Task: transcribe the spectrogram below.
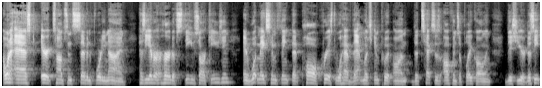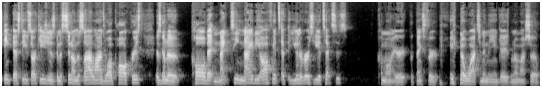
I want to ask Eric Thompson 749 has he ever heard of Steve Sarkisian? And what makes him think that Paul Chryst will have that much input on the Texas offensive play calling this year? Does he think that Steve Sarkisian is going to sit on the sidelines while Paul Chryst is going to call that 1990 offense at the University of Texas? Come on, Eric. But thanks for you know watching and the engagement on my show.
